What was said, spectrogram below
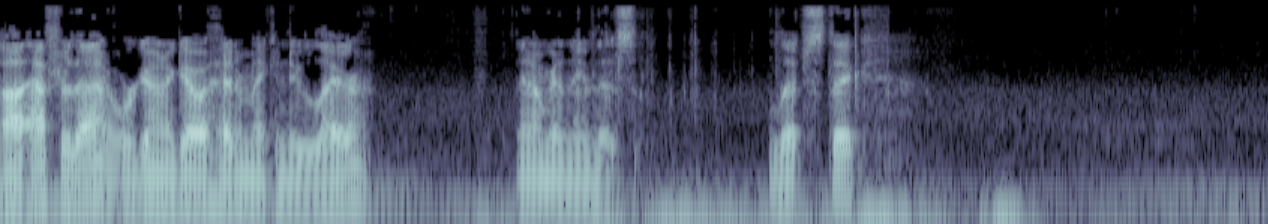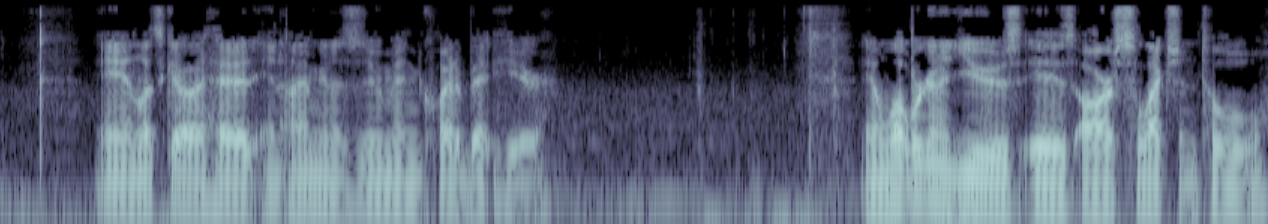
Uh, after that, we're going to go ahead and make a new layer. And I'm going to name this lipstick. And let's go ahead and I'm going to zoom in quite a bit here. And what we're going to use is our selection tool,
